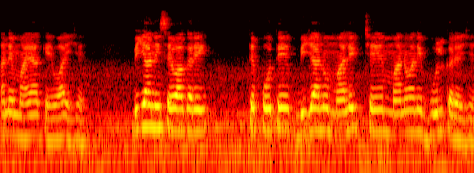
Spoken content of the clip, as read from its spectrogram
અને માયા કહેવાય છે. બીજાની સેવા કરી તે પોતે બીજાનો માલિક છે એમ માનવાની ભૂલ કરે છે.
